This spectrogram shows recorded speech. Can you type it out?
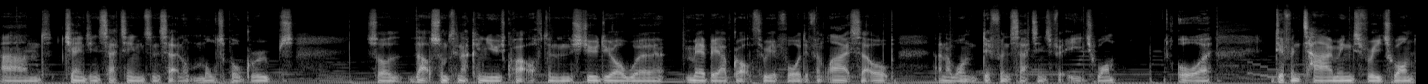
and changing settings and setting up multiple groups. So that's something I can use quite often in the studio where maybe I've got three or four different lights set up and I want different settings for each one or different timings for each one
